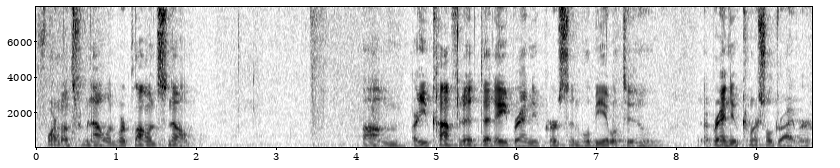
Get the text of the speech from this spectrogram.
four months from now, when we're plowing snow, um, are you confident that a brand-new person will be able to, a brand-new commercial driver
